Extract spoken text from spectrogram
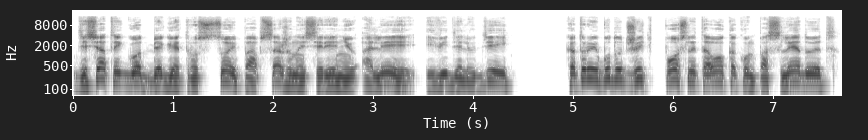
десятый год бегая трусцой по обсаженной сиренью аллее и видя людей, которые будут жить после того, как он последует,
